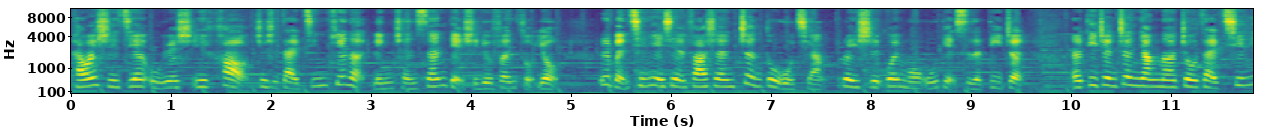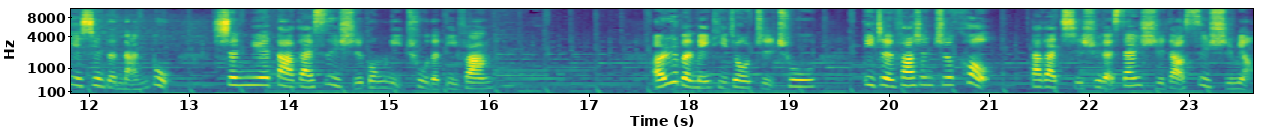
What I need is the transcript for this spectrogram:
台湾时间五月十一号，就是在今天的凌晨三点十六分左右，日本千叶县发生震度五强、瑞士规模五点四的地震，而地震震央呢就在千叶县的南部，深约大概四十公里处的地方。而日本媒体就指出，地震发生之后，大概持续了三十到四十秒，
